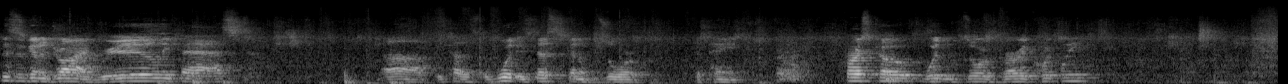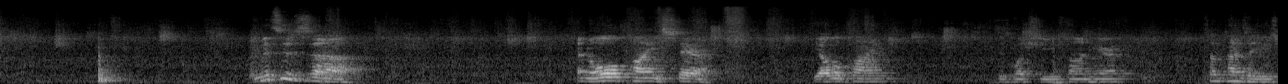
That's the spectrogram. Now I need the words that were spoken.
This is gonna dry really fast, uh, because the wood is just gonna absorb the paint. First coat, wood absorbs very quickly. And this is, uh, an old pine stair. Yellow pine is what's used on here. Sometimes I use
